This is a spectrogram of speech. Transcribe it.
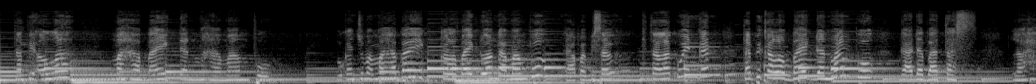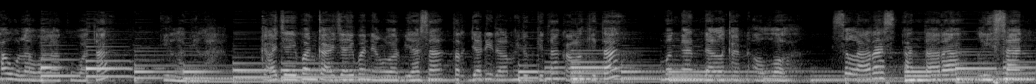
Tapi Allah maha baik dan maha mampu. Bukan cuma maha baik. Kalau baik doang nggak mampu, ya apa bisa kita lakuin kan? Tapi kalau baik dan mampu, nggak ada batas. La haula wala quwata illa billah. Keajaiban-keajaiban yang luar biasa terjadi dalam hidup kita kalau kita mengandalkan Allah. Selaras antara lisan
